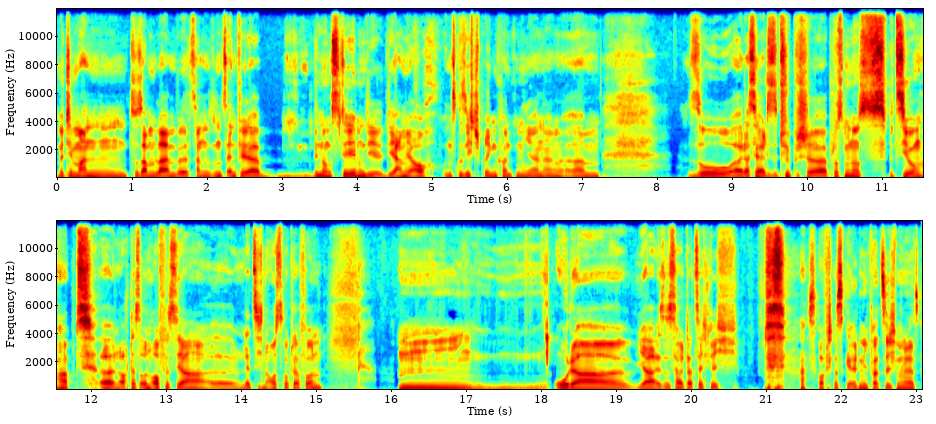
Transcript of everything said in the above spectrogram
mit dem Mann zusammenbleiben willst, dann sind es entweder Bindungsthemen, die, die einem ja auch ins Gesicht springen könnten hier, ne? Ähm, so, äh, dass ihr halt diese typische Plus-Minus-Beziehung habt. Äh, und auch das On-Off ist ja äh, letztlich ein Ausdruck davon. Mm, oder ja, es ist halt tatsächlich, dass auf das Geld nicht verzichten willst.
